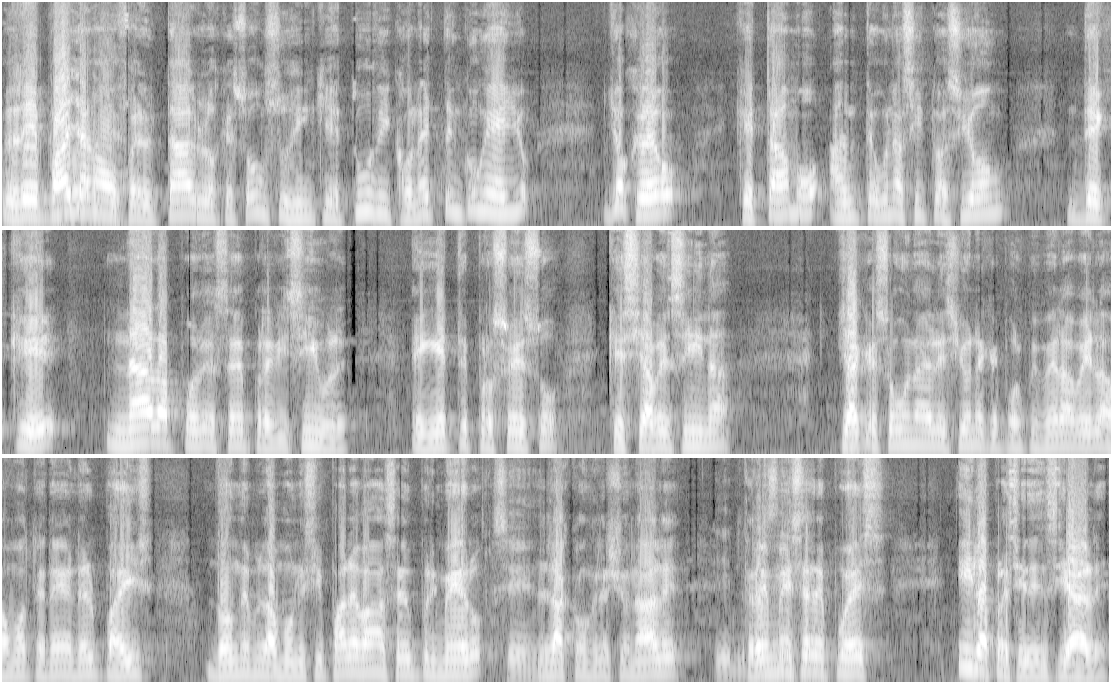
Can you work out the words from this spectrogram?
les vayan a ofertar lo que son sus inquietudes y conecten con ellos, yo creo que estamos ante una situación de que nada puede ser previsible en este proceso que se avecina, ya que son unas elecciones que por primera vez las vamos a tener en el país, donde las municipales van a ser primero, las congresionales tres meses después y las presidenciales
